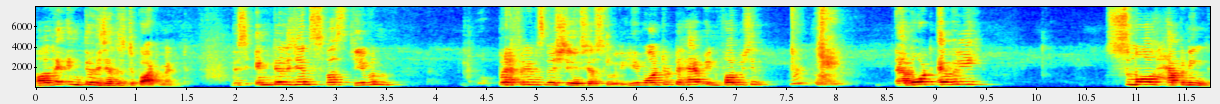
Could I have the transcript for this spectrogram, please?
was the intelligence department. This intelligence was given preference by Sher Suri. He wanted to have information about every small happening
